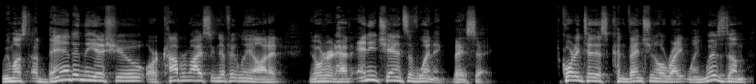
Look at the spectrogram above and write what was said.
We must abandon the issue or compromise significantly on it in order to have any chance of winning, they say. According to this conventional right wing wisdom,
